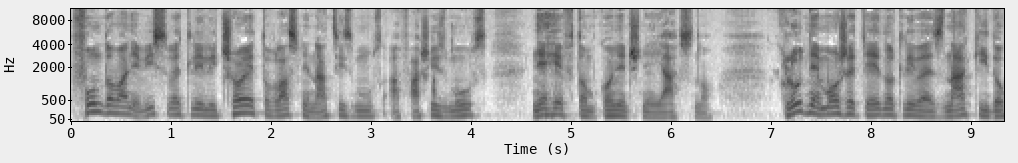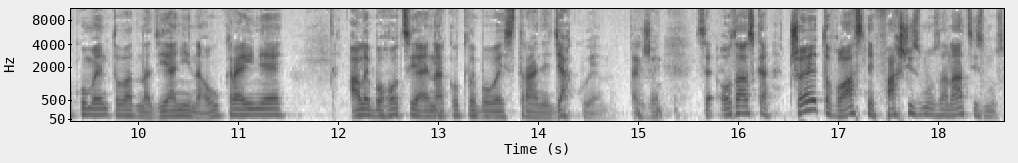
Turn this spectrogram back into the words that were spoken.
fundovane vysvetlili, čo je to vlastne nacizmus a fašizmus. Nech je v tom konečne jasno. Kľudne môžete jednotlivé znaky dokumentovať na dianí na Ukrajine, alebo hoci aj na Kotlebovej strane. Ďakujem. Takže otázka, čo je to vlastne fašizmus a nacizmus?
